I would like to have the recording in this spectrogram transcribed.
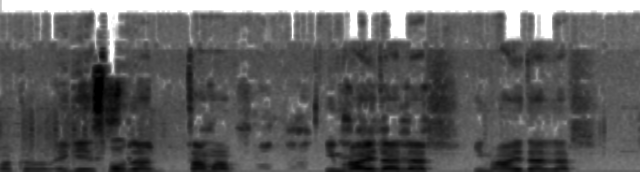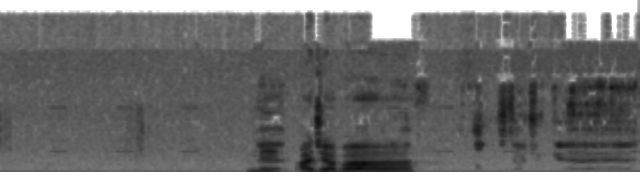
Bakalım Against Modern tamam. İmha ederler. İmha ederler. Acaba? çünkü evet.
